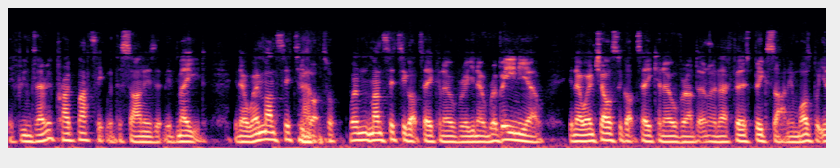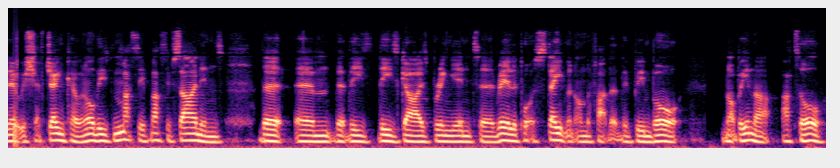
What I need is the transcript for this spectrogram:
they've been very pragmatic with the signings that they've made You know, when Man City yeah. got to, when Man City got taken over, you know, Robinho. You know, when Chelsea got taken over, I don't know their first big signing was, but you know, it was Shevchenko and all these massive, massive signings that um, that these these guys bring in to really put a statement on the fact that they've been bought. Not been that at all.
